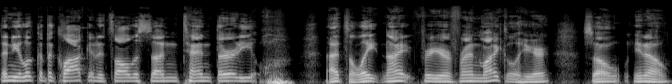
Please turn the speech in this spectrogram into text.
Then you look at the clock and it's all of a sudden 1030. That's a late night for your friend Michael here. So, you know,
